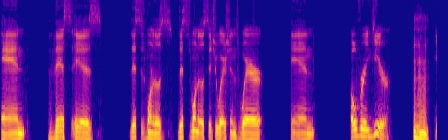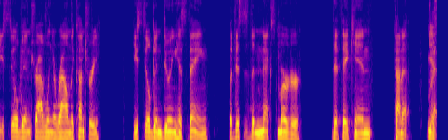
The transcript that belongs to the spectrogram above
And this is this is one of those this is one of those situations where in over a year hmm he's still been traveling around the country. He's still been doing his thing, but this is the next murder that they can kind of Yeah.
